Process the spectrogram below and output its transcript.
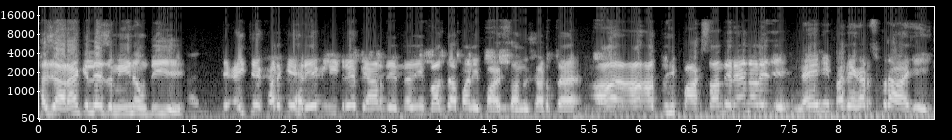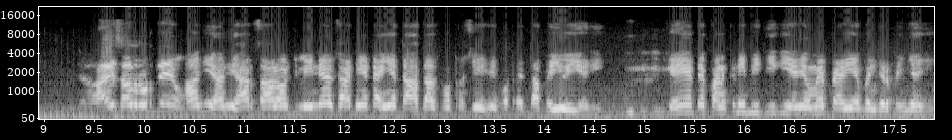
ਹਜ਼ਾਰਾਂ ਕਿੱਲੇ ਜ਼ਮੀਨ ਆਉਂਦੀ ਏ। ਤੇ ਇੱਥੇ ਖੜ ਕੇ ਹਰੇਕ ਲੀਡਰ ਇਹ ਬਿਆਨ ਦੇ ਦਿੰਦਾ ਜੀ ਵਾਧਾ ਪਾਣੀ ਪਾਕਿਸਤਾਨ ਨੂੰ ਛੱਡਤਾ ਹੈ। ਆ ਆ ਤੁਸੀਂ ਪਾਕਿਸਤਾਨ ਦੇ ਰਹਿਣ ਵਾਲੇ ਜੀ? ਨਹੀਂ ਜੀ ਫਤਿਹਗੜ੍ਹ ਭਰਾ ਜੀ। ਆਏ ਸਾਲ ਰੁੜਦੇ ਹੋ? ਹਾਂਜੀ ਹਾਂਜੀ ਹਰ ਸਾਲ ਹੁਣ ਜ਼ਮੀਨਾਂ ਸਾਡੀਆਂ ਢਾਈਆਂ 10-10 ਫੁੱਟ 6-6 ਫੁੱਟ ਰੇਤਾ ਪਈ ਹੋਈ ਹੈ ਜੀ। ਇਹ ਤੇ ਕਣਕ ਨਹੀਂ ਬੀਜੀ ਗਈ ਅਜੇ ਉਵੇਂ ਪੈਲੀਆਂ ਬੰਜਰ ਪਈਆਂ ਜੀ।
